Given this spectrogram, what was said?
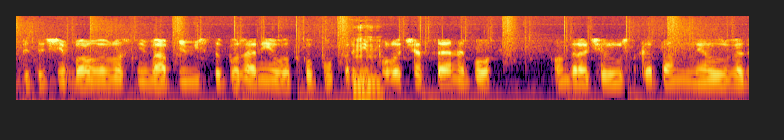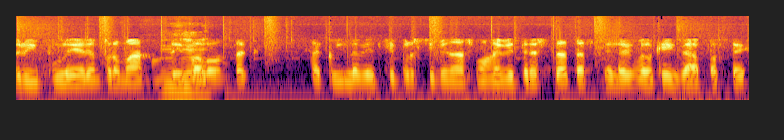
zbytečně balon ve vlastním vápně místo pořádného odkopu v prvním Mhm. mm. poločase, nebo Ondra Čelůstka tam měl ve druhé půli jeden promáchnutý Mhm. mm. balon, tak takovýhle věci prostě by nás mohly vytrestat a v těch velkých zápasech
